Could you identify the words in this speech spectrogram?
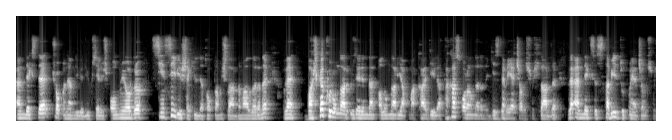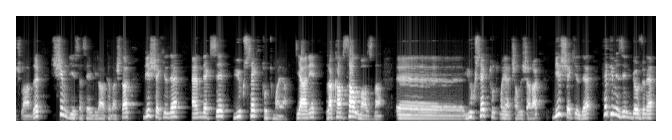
endekste çok önemli bir yükseliş olmuyordu. Sinsi bir şekilde toplamışlardı mallarını ve başka kurumlar üzerinden alımlar yapmak kaydıyla takas oranlarını gizlemeye çalışmışlardı ve endeksi stabil tutmaya çalışmışlardı. Şimdi ise sevgili arkadaşlar bir şekilde endeksi yüksek tutmaya yani rakamsal bazda e, yüksek tutmaya çalışarak bir şekilde hepimizin gözüne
